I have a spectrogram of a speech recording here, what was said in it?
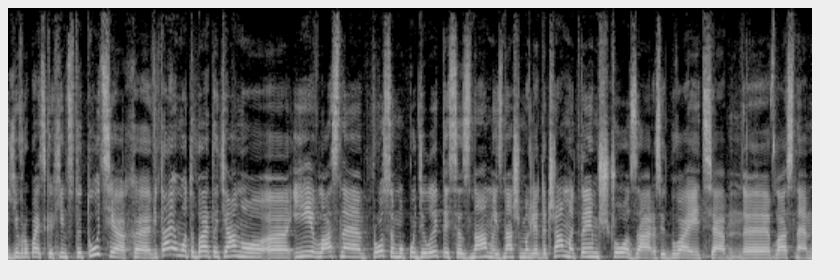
європейських інституціях. Е, Вітаємо тебе, Тетяно, е, і власне просимо поділитися з нами і з нашими глядачами тим, що зараз відбувається е, власне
